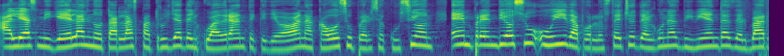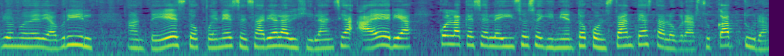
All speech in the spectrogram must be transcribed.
alias Miguel, al notar las patrullas del cuadrante que llevaban a cabo su persecución, emprendió su huida por los techos de algunas viviendas del barrio 9 de abril. Ante esto fue necesaria la vigilancia aérea con la que se le hizo seguimiento constante hasta lograr su captura.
